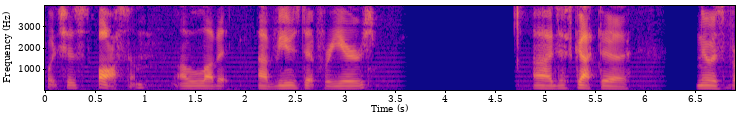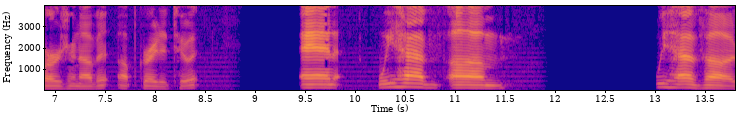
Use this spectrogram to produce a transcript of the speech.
which is awesome. I love it. I've used it for years. I just got the newest version of it, upgraded to it. And we have um, we have uh,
